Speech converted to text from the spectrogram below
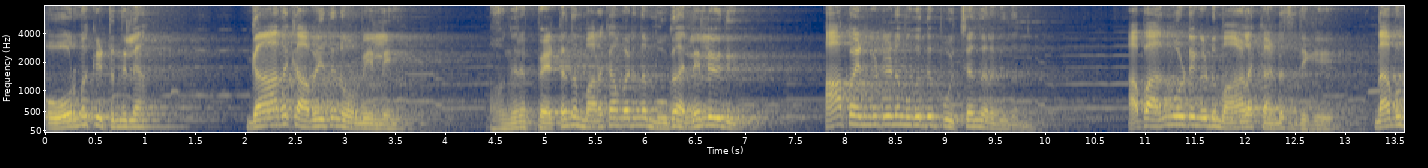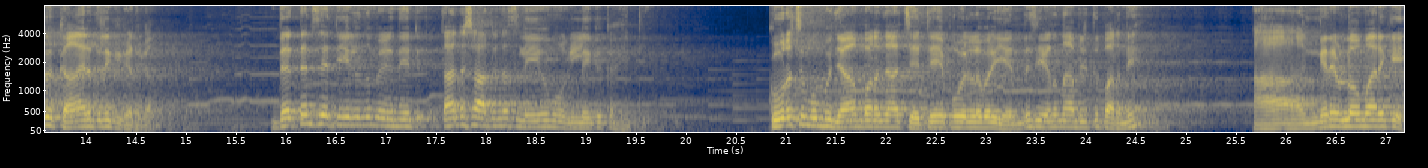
ഓർമ്മ കിട്ടുന്നില്ല. ഗാഥക്ക് അഭിജിത്തിന് ഓർമ്മയില്ലേ? അങ്ങനെ പെട്ടെന്ന് മറക്കാൻ പറ്റുന്ന മുഖം അല്ലല്ലോ ഇത്. ആ പെൺകുട്ടിയുടെ മുഖത്ത് പുച്ഛം നിറഞ്ഞു നിന്നു. അപ്പൊ അങ്ങോട്ടും ഇങ്ങോട്ടും ആളെ കണ്ട സ്ഥിതിക്ക് നമുക്ക് കാര്യത്തിലേക്ക് കിടക്കാം. ദത്തൻ സെറ്റിയിൽ നിന്നും എഴുന്നേറ്റ് തന്റെ ഷർട്ടിന്റെ സ്ലീവ് മുകളിലേക്ക് കയറ്റി. കുറച്ചു മുമ്പ് ഞാൻ പറഞ്ഞ ആ ചെറ്റയെ പോലുള്ളവർ എന്ത് ചെയ്യണമെന്ന് അഭിജിത്ത് പറഞ്ഞേ? ആ അങ്ങനെയുള്ളവന്മാരൊക്കെ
